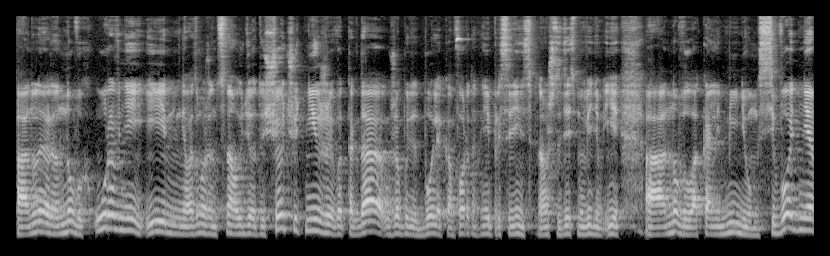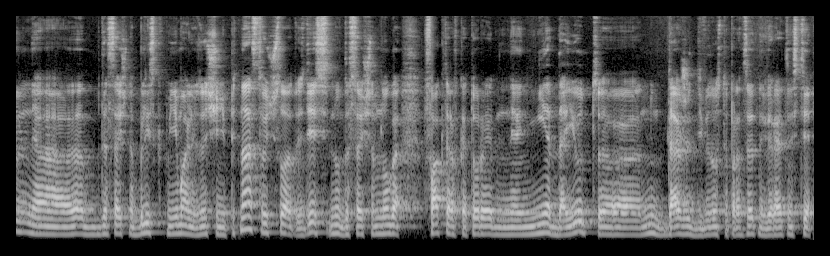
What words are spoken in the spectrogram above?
а, ну, наверное, новых уровней и, возможно, цена уйдет еще чуть ниже, и вот тогда уже будет более более комфортно к ней присоединиться, потому что здесь мы видим и а, новый локальный минимум сегодня, а, достаточно близко к минимальному значению 15 числа, то здесь ну, достаточно много факторов, которые не дают а, ну, даже 90% вероятности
